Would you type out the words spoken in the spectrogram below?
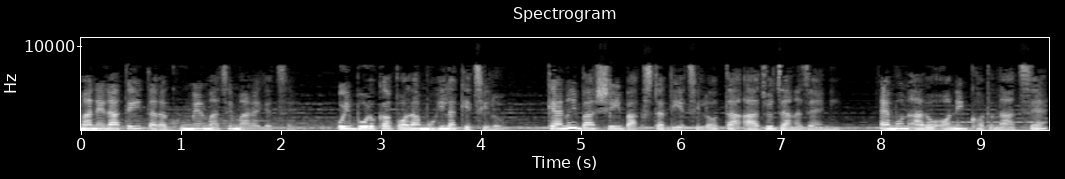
মানে রাতেই তারা ঘুমের মাঝে মারা গেছে। ওই বোরকা পরা মহিলা কে ছিল? কেনই বা সেই বাক্সটা দিয়েছিল তা আজও জানা যায়নি। এমন আরও অনেক ঘটনা আছে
